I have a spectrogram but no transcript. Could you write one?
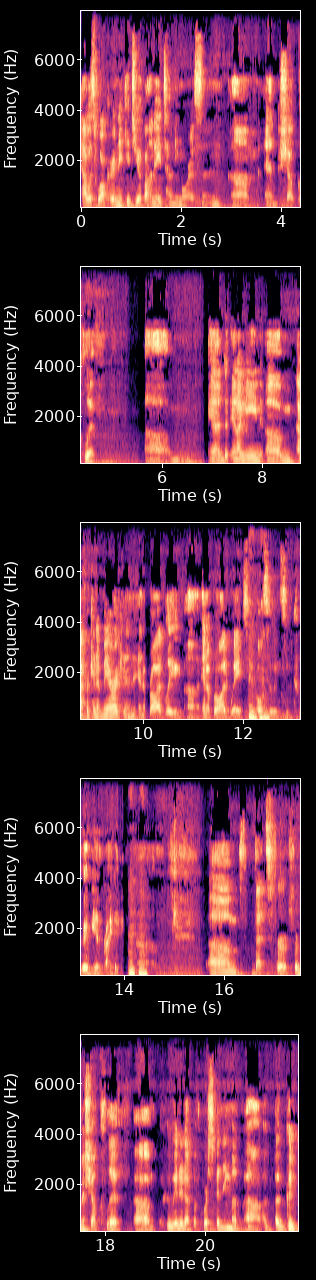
Alice Walker, Nikki Giovanni, Toni Morrison, um, and Michelle Cliff. Um, and and I mean um, African American in a broadly uh, in a broad way, so mm-hmm. also include Caribbean writing. Mm-hmm. that's for for Michelle Cliff. Um, who ended up, of course, spending uh, a, a, good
